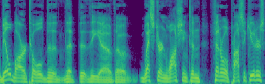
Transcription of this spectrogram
Bill Barr told the the the the, uh, the, Western Washington federal prosecutors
